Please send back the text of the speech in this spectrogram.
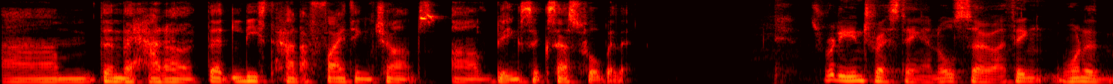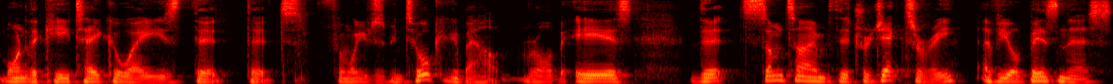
um, then they had a they at least had a fighting chance of being successful with it. It's really interesting, and also I think one of one of the key takeaways that that from what you've just been talking about, Rob, is that sometimes the trajectory of your business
